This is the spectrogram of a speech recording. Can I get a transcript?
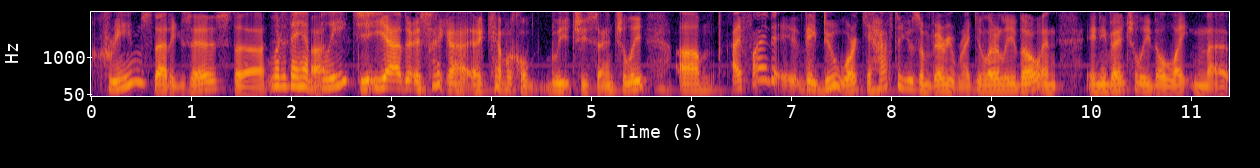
creams that exist. Uh, What do they have, uh, bleach? y- yeah, there, it's like a, a chemical bleach essentially. Um, I find they do work. You have to use them very regularly though, and, and eventually they'll lighten uh,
